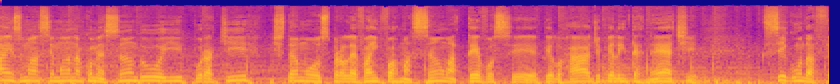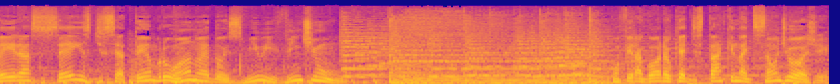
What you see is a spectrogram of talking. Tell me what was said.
Mais uma semana começando e por aqui estamos para levar informação até você, pelo rádio, pela internet. Segunda-feira, 6 de setembro, o ano é 2021. Confira agora o que é destaque na edição de hoje.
